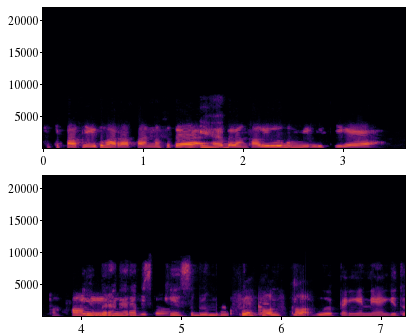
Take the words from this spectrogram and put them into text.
Secepatnya itu harapan. Maksudnya Iya. eh, barangkali lu memiliki kayak kapan Ya, nih berharap gitu. kayak sebelum Ya, kalau- kalau- gue pengennya gitu.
